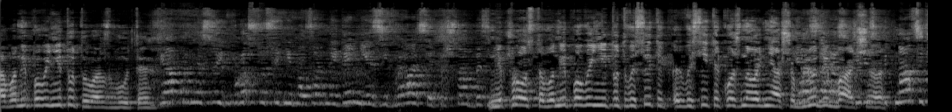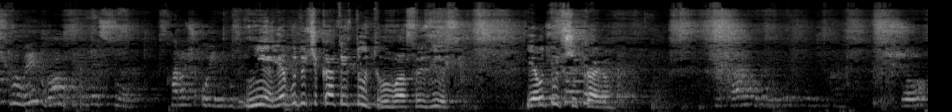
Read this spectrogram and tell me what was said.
а вони повинні тут у вас бути. Я принесу їх просто сьогодні базарний день, я зібралася пішла без Не нічого. просто, вони повинні тут висіти, висіти кожного дня, щоб Я люди зараз бачили. через 15 хвилин вам принесу. Хорошо, ой, не буду. Ні, я буду чекати тут у вас ось здесь. Я отут чекаю. Що?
